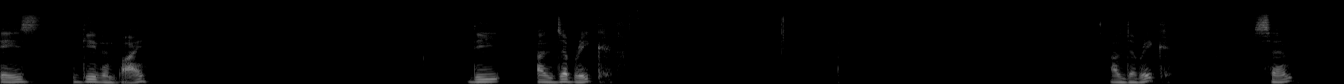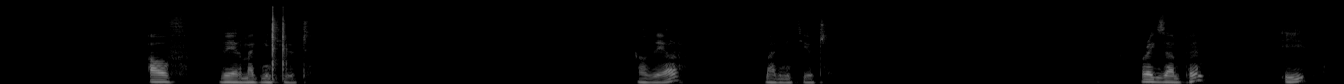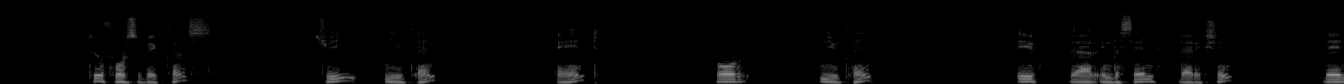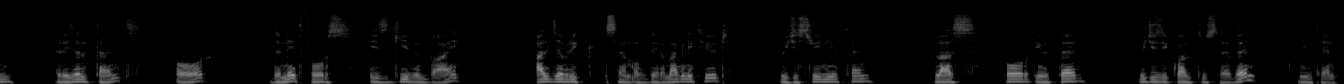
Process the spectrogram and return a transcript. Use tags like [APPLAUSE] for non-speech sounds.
is given by the algebraic algebraic sum of their magnitude. Of their magnitude. For example if two force vectors 3 Newton and 4 Newton if they are in the same direction then the resultant or the net force is given by algebraic sum of their magnitude which is 3 Newton plus 4 Newton which is equal to 7 Newton.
